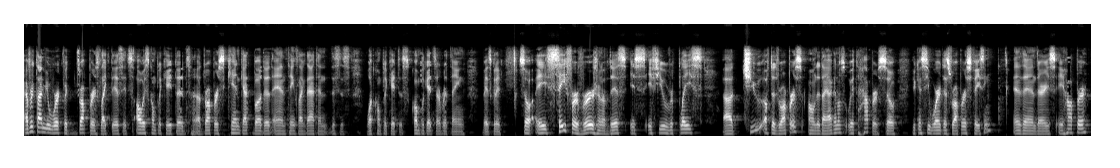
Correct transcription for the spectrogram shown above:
every time you work with droppers like this it's always complicated uh, droppers can get budded and things like that and this is what complicates complicates everything basically so a safer version of this is if you replace uh, two of the droppers on the diagonals with hoppers. So you can see where this dropper is facing. And then there is a hopper,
